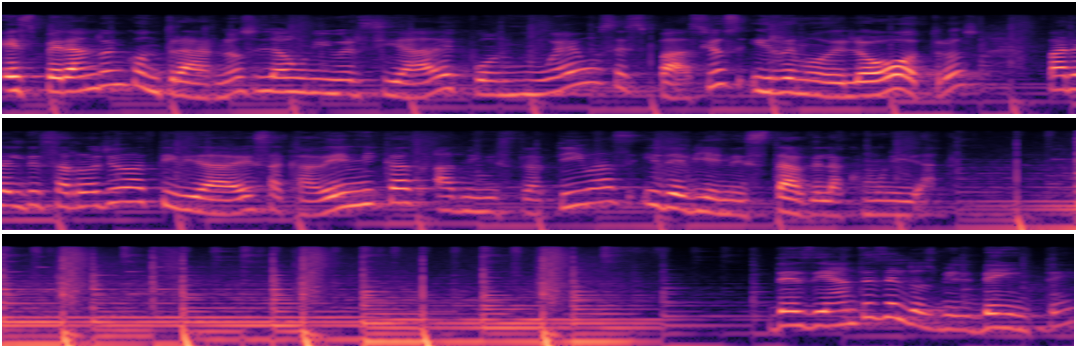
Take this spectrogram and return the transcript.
Esperando encontrarnos, la universidad adecuó nuevos espacios y remodeló otros para el desarrollo de actividades académicas, administrativas y de bienestar de la comunidad. Desde antes del 2020,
